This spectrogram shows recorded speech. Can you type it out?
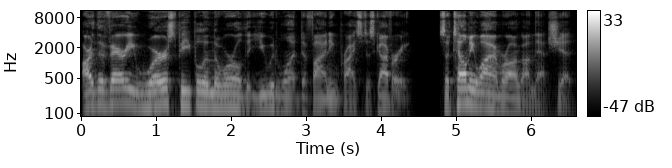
are the very worst people in the world that you would want defining price discovery. So tell me why I'm wrong on that shit.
